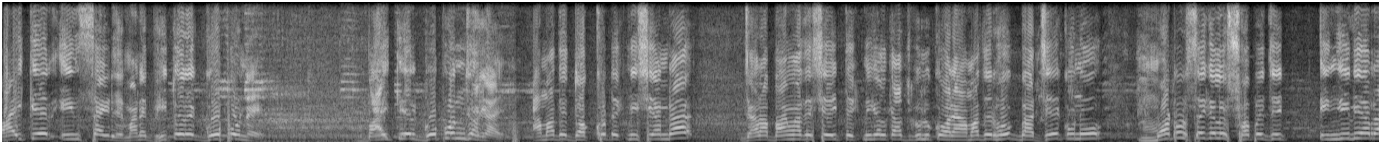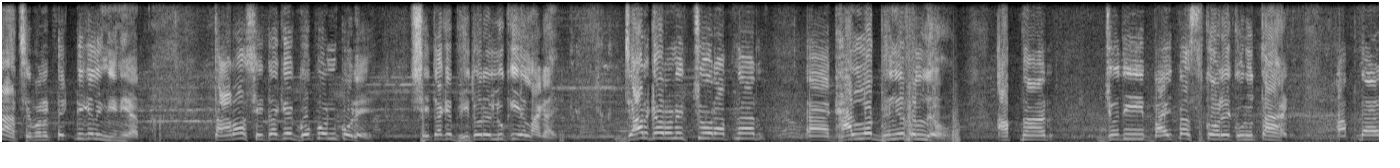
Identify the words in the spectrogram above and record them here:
বাইকের ইনসাইডে মানে ভিতরে গোপনে, বাইকের গোপন জায়গায় আমাদের দক্ষ টেকনিশিয়ানরা যারা বাংলাদেশে এই টেকনিক্যাল কাজগুলো করে, আমাদের হোক বা যে কোনো মোটর সাইকেলের শপে যে ইঞ্জিনিয়াররা আছে মানে টেকনিক্যাল ইঞ্জিনিয়ার তারা সেটাকে গোপন করে, সেটাকে ভিতরে লুকিয়ে লাগায়। যার কারণে চোর আপনার ঘাল্লক ভেঙে ফেললেও আপনার যদি বাইপাস করে কোনো তার আপনার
